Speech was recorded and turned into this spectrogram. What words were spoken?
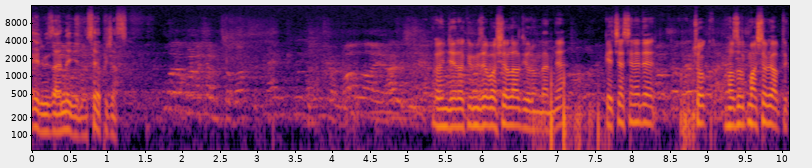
elimizden ne geliyorsa yapacağız. Önce rakibimize başarılar diyorum ben de. Geçen sene de çok hazırlık maçları yaptık.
